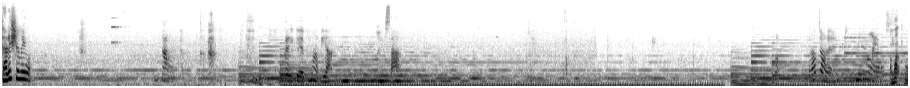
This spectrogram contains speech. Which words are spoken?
ဒါလေးရှင်းမေးပါပရိကယ်ပြီးမှပြရမယ်မစားဘယ်တော့ကြာလဲမင်းမရပါအမဟို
